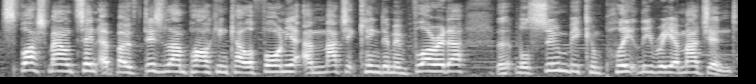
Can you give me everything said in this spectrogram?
Splash Mountain at both Disneyland Park in California and Magic Kingdom in Florida that will soon be completely reimagined.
